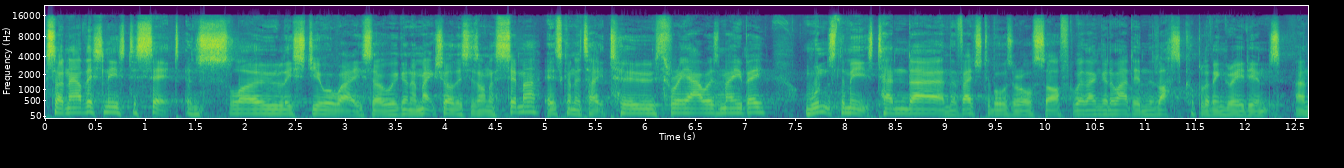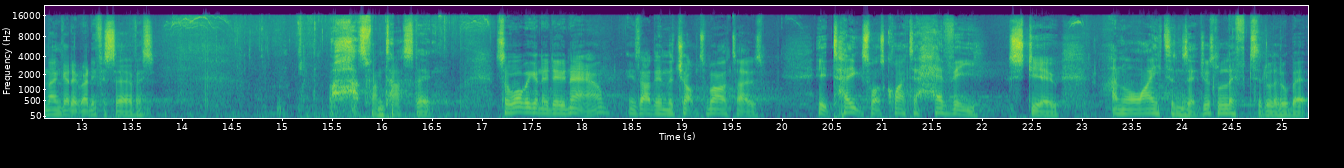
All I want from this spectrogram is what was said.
So now this needs to sit and slowly stew away. So we're going to make sure this is on a simmer. It's going to take two, three hours maybe. Once the meat's tender and the vegetables are all soft, we're then going to add in the last couple of ingredients and then get it ready for service. Oh, that's fantastic. So what we're going to do now is add in the chopped tomatoes. It takes what's quite a heavy stew and lightens it, just lifts it a little bit.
